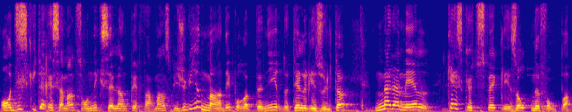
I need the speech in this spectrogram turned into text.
On discutait récemment de son excellente performance, puis je lui ai demandé pour obtenir de tels résultats, Madame L, qu'est-ce que tu fais que les autres ne font pas?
